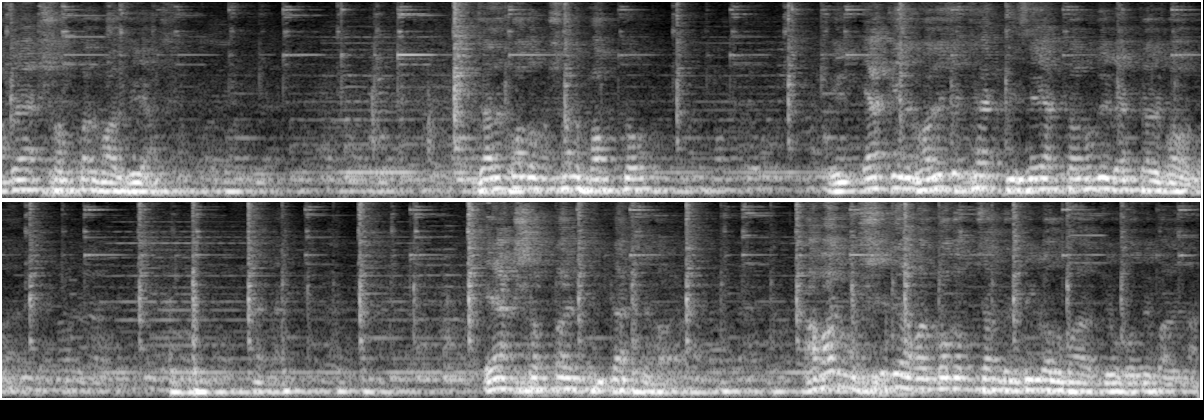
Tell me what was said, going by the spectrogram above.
আমরা এক সত্তার মাঝে আছি। যারা কদম সার ভক্ত, এই একের ঘরে যে থাকতি সেই একটার মধ্যে ব্যাগটার পাওয়া এক সপ্তাহে ঠিক রাখতে হয়। আমার মসজিদে আমার কদম চাঁদের বিকল্প আর কেউ হতে পারে না।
